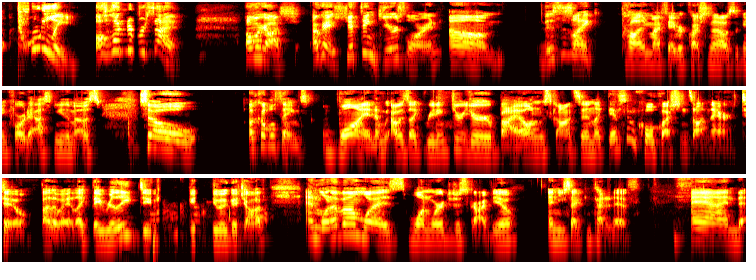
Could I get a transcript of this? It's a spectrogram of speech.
Totally a hundred percent. Oh my gosh. Okay, shifting gears, Lauren. Um, this is like probably my favorite question that I was looking forward to asking you the most. So a couple things. One, I was like reading through your bio on Wisconsin. Like they have some cool questions on there too. By the way, like they really do do a good job. And one of them was one word to describe you, and you said competitive. And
